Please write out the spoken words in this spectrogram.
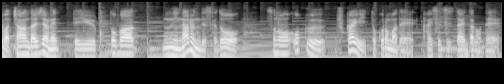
えば churn 大事だよねっていう言葉になるんですけど、その奥深いところまで解説いただいたので、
